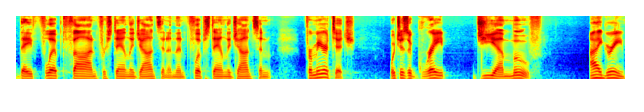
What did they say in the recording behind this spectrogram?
they flipped Thon for Stanley Johnson, and then flipped Stanley Johnson for Mirotic, which is a great GM move. I agree.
